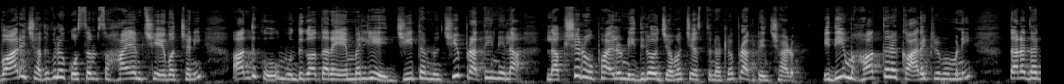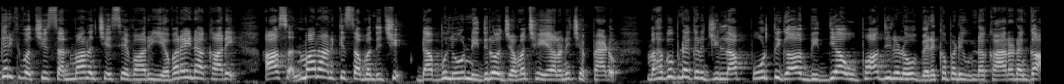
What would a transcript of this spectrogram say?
వారి చదువుల కోసం సహాయం చేయవచ్చని అందుకు ముందుగా తన ఎమ్మెల్యే జీతం నుంచి ప్రతి నెల లక్ష రూపాయలు నిధిలో జమ చేస్తున్నట్లు ప్రకటించాడు. ఇది మహత్తర కార్యక్రమమని తన దగ్గరికి వచ్చి సన్మానం చేసేవారు ఎవరైనా కానీ ఆ సన్మానానికి సంబంధించి డబ్బులు నిధిలో జమ చేయాలని చెప్పాడు. మహబూబ్నగర్ జిల్లా పూర్తిగా విద్యా ఉపాధులలో వెనుకబడి ఉన్న కారణంగా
